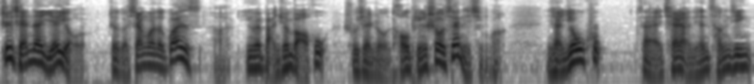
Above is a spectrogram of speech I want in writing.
之前呢也有这个相关的官司啊，因为版权保护出现这种投屏受限的情况。你像优酷在前两年曾经。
